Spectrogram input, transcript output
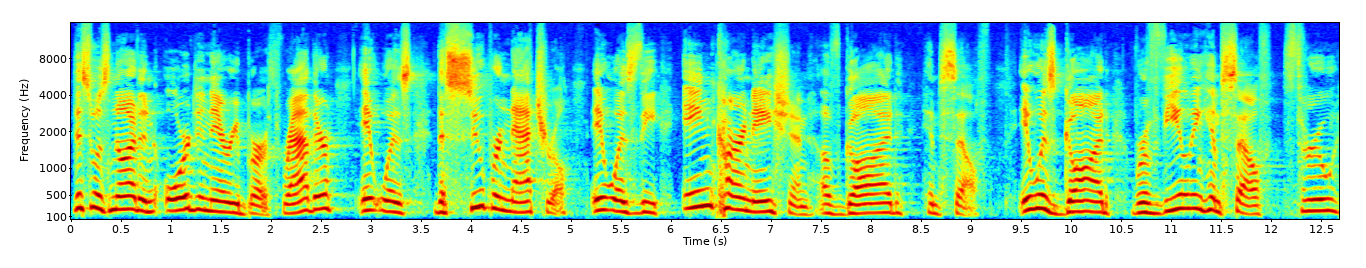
This was not an ordinary birth. Rather, it was the supernatural, it was the incarnation of God Himself. It was God revealing himself through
